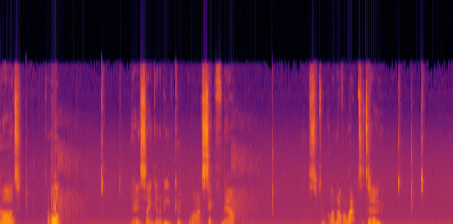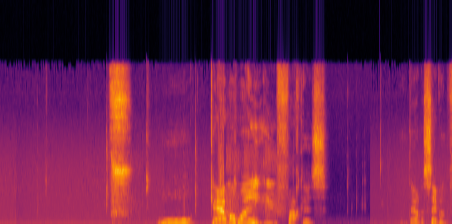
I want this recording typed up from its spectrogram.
God. Come on. Yeah, this ain't going to be good. Right, sixth now. I've still got another lap to do. Oh, get out of my way, you fuckers. I'm down to seventh.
